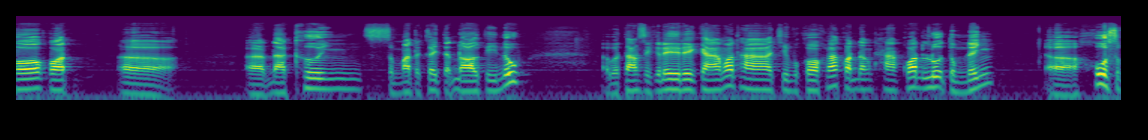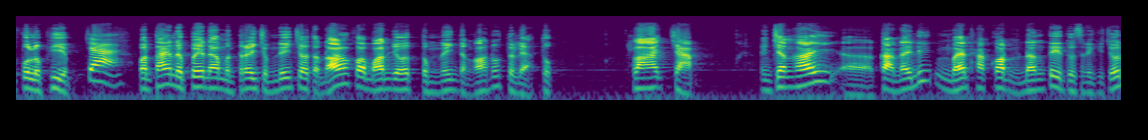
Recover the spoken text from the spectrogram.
ករគាត់អឺដែលឃើញសមត្ថកិច្ចទៅដល់ទីនោះបើតាមសេចក្តីរាយការណ៍មកថាអាជីវករខ្លះគាត់ដឹងថាគាត់លក់ទំនិញហួសសុពលភាពចាប៉ុន្តែនៅពេលដែលមន្ត្រីជំនាញចុះទៅដល់គាត់បានយកទំនិញទាំងអស់នោះទៅលាក់ទុកខ្លាចចាប់អញ្ចឹងហើយករណីនេះមិនមែនថាគាត់មិនដឹងទេទស្សនិកជន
